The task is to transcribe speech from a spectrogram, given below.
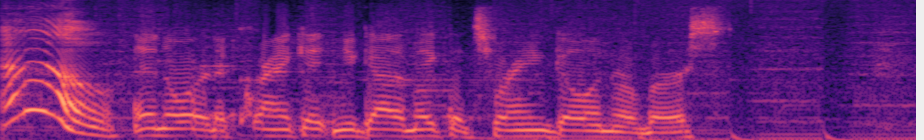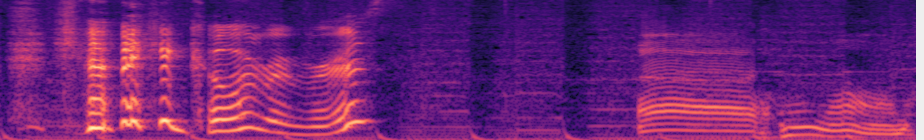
Oh, In order to crank it, you got to make the train go in reverse. can I make it go in reverse? Uh, hang on.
